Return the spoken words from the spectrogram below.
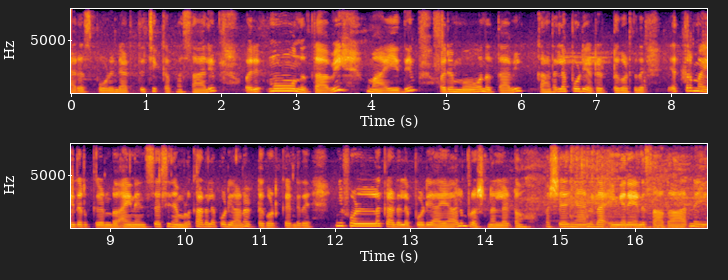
അര സ്പൂണിന്റെ അടുത്ത് ചിക്കൻ മസാലയും ഒരു മൂന്ന് തവി മൈദയും ഒരു മൂന്ന് തവി കടലപ്പൊടിയായിട്ട് ഇട്ട് കൊടുത്തത്. എത്ര മൈദ എടുക്കുന്നുണ്ടോ? അതിനനുസരിച്ച് നമ്മൾ കടലപ്പൊടിയാണ് ഇട്ട് കൊടുക്കേണ്ടത്. ഇനി ഫുള്ള് കടലപ്പൊടി ആയാലും പ്രശ്നമില്ല കേട്ടോ പക്ഷേ ഞാനിതാ ഇങ്ങനെയാണ് സാധാരണ ഈ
